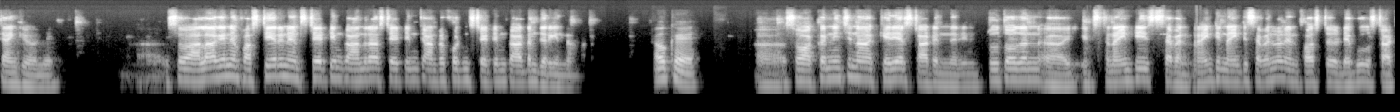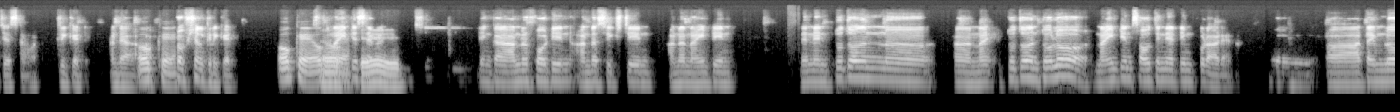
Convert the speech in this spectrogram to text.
థ్యాంక్ యూ అండి. సో అలాగే నేను ఫస్ట్ ఇయర్ నేను స్టేట్ టీమ్కి ఆంధ్ర స్టేట్ టీమ్కి అండర్ ఫోర్టీన్ స్టేట్ టీమ్కి ఆడడం జరిగింది అన్నమాట ఓకే సో అక్కడి నుంచి నా కెరియర్ స్టార్ట్ అయింది. Two thousand it's ninety seven nineteen ninety సెవెన్లో నేను ఫస్ట్ డెబ్యూ స్టార్ట్ చేశాను క్రికెట్. అంటే Okay. Professional cricket. Okay ninety seven ఇంకా under fourteen under sixteen under nineteen. Then నేను two thousand two thousand two లో నైన్టీన్ సౌత్ ఇండియా టీం కూడా ఆడాను. ఆ టైంలో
